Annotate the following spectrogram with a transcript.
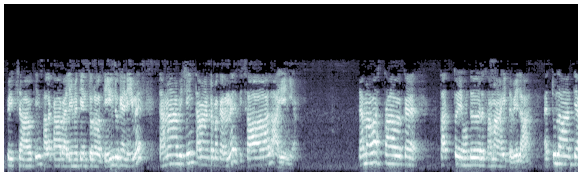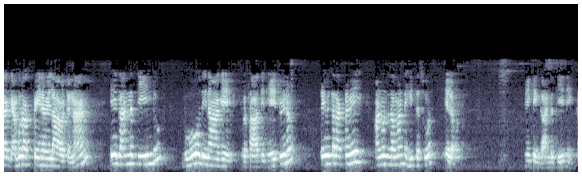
උපේක්ෂාවකින් සලකා බැලීමකින් තුනෝ තීන්දු ගැනීම තමා විසින් තමන්ටම කරන විශාල අහිණියක්. තම අවස්ථාවක தত্ত্বය හොඳට සමාහිත වෙලා අතුලාන්තයක් ගැඹුරක් පේන වෙලාවට නම් ඒ ගන්න තීන්දු බොහෝ දිනාගේ ප්‍රසාදිත හේතු වෙනවා. ඒ විතරක් නෙවෙයි අනුන්ට තමන්ට හිතසුව එළවනවා. මේකෙන් ගන්න තියෙන එකක්.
